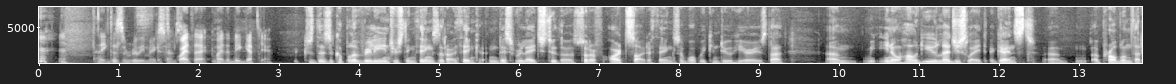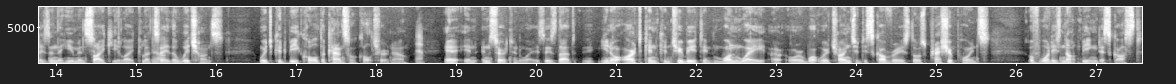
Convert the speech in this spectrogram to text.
I think doesn't really make sense. Quite a quite a big gap there. because there's a couple of really interesting things that I think, and this relates to the sort of art side of things of what we can do here is that, um, you know, how do you legislate against um, a problem that is in the human psyche, like let's Yeah. say the witch hunts, which could be called the cancel culture now. Yeah. In, in, in certain ways is that you know art can contribute in one way or, or what we're trying to discover is those pressure points of what is not being discussed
